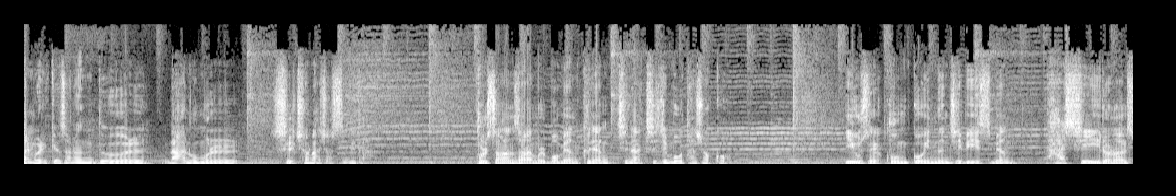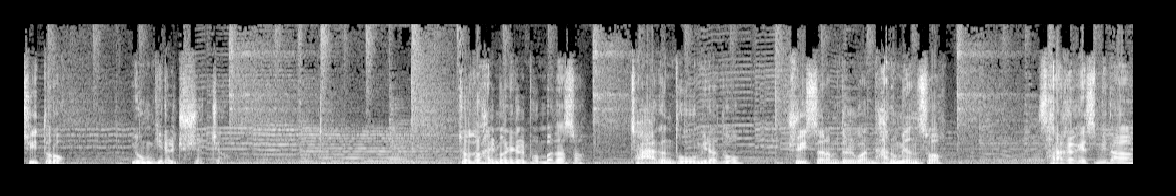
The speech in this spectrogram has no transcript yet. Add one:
할머니께서는 늘 나눔을 실천하셨습니다. 불쌍한 사람을 보면 그냥 지나치지 못하셨고 이웃에 굶고 있는 집이 있으면 다시 일어날 수 있도록 용기를 주셨죠. 저도 할머니를 본받아서 작은 도움이라도 주위 사람들과 나누면서 살아가겠습니다.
